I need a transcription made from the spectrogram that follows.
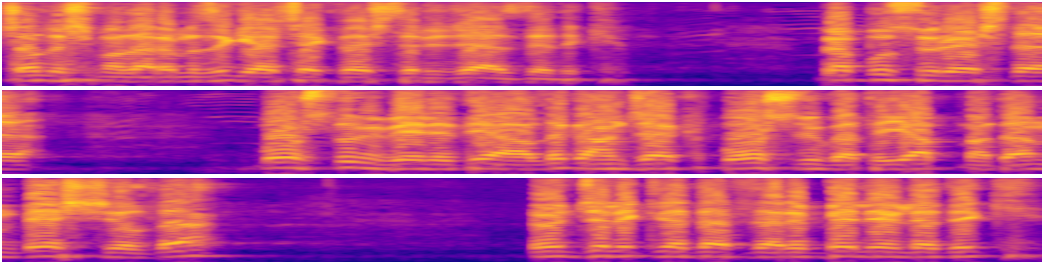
çalışmalarımızı gerçekleştireceğiz dedik. Ve bu süreçte borçlu bir belediye aldık ancak borç lügatı yapmadan 5 yılda öncelikli hedefleri belirledik.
